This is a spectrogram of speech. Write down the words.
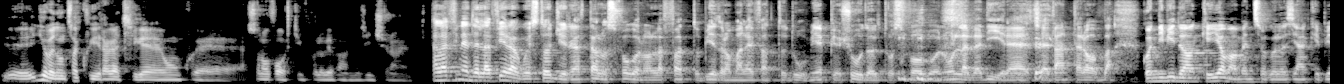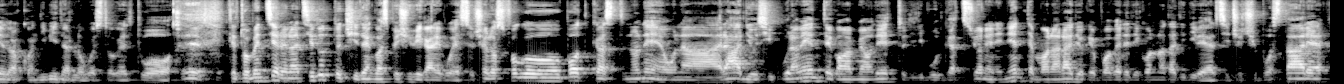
eh, io vedo un sacco di ragazzi che comunque sono forti in quello che fanno, sinceramente. Alla fine della fiera, quest'oggi in realtà lo sfogo non l'ha fatto Pietro, ma l'hai fatto tu. Mi è piaciuto il tuo sfogo, nulla da dire, eh, cioè tanta roba. Condivido anche io, ma penso che lo sia anche Pietro a condividerlo. Questo che è il tuo, certo. che il tuo pensiero. Innanzitutto, ci tengo a specificare questo: cioè, lo sfogo podcast non è una radio, sicuramente, come abbiamo detto, di divulgazione né niente, ma una radio che può avere dei connotati diversi. Cioè, ci può stare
